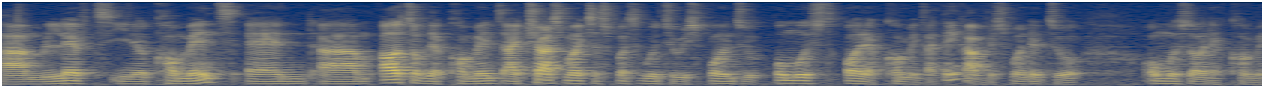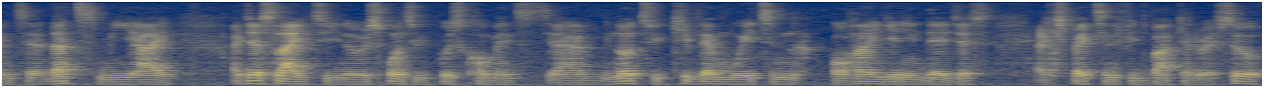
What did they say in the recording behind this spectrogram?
um, left you know comments and um, out of the comments I try as much as possible to respond to almost all the comments. I think I've responded to almost all the comments uh, that's me. I I just like to you know respond to people's comments um, not to keep them waiting or hanging in there just expecting feedback and rest. So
